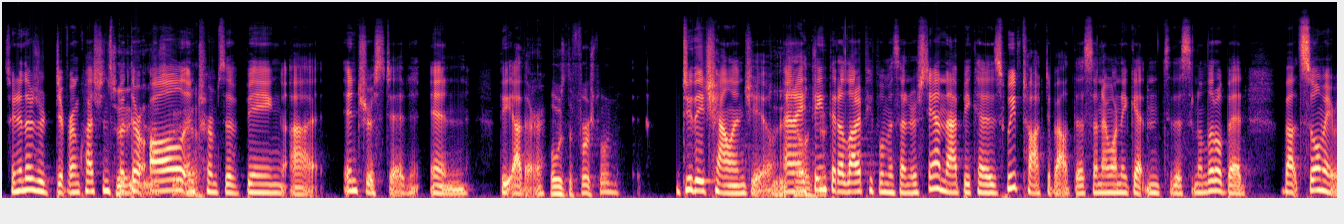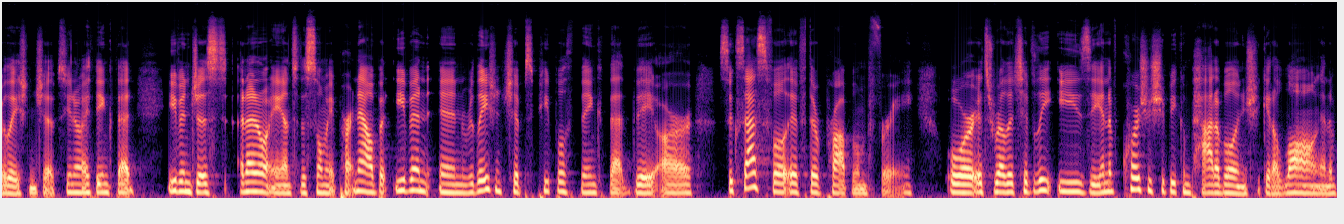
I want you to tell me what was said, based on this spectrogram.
So I know those are different questions, so but they're all yeah. in terms of being uh, interested in the other. What was the first one? Do they challenge you? They and challenge I think you? that a lot of people misunderstand that because we've talked about this, and I want to get into this in a little bit about soulmate relationships. You know, I think that even just, and I don't want to answer the soulmate part now, but even in relationships, people think that they are successful if they're problem free or it's relatively easy. And of course, you should be compatible and you should get along, and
